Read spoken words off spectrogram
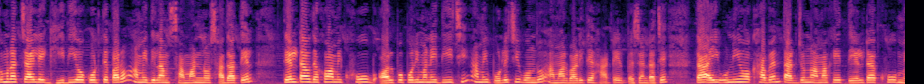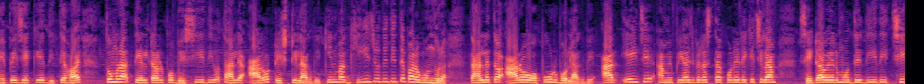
তোমরা চাইলে ঘি দিয়েও করতে পারো। আমি দিলাম সামান্য সাদা তেল। তেলটাও দেখো, আমি খুব অল্প পরিমাণে দিয়েছি। আমি বলেছি, বন্ধু, আমার বাড়িতে হার্টের পেশেন্ট আছে, তাই উনিও খাবেন। তার জন্য আমাকে তেলটা খুব মেপে ঝেঁকে দিতে হয়। তোমরা তেলটা অল্প বেশি দিও, তাহলে আরও টেস্টি লাগবে। কিংবা ঘি যদি দিতে পারো, বন্ধুরা, তাহলে তো আরও অপূর্ব লাগবে। আর এই যে আমি পেঁয়াজ বেরাস্তা করে রেখেছিলাম, সেটাও এর মধ্যে দিয়ে দিচ্ছি।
